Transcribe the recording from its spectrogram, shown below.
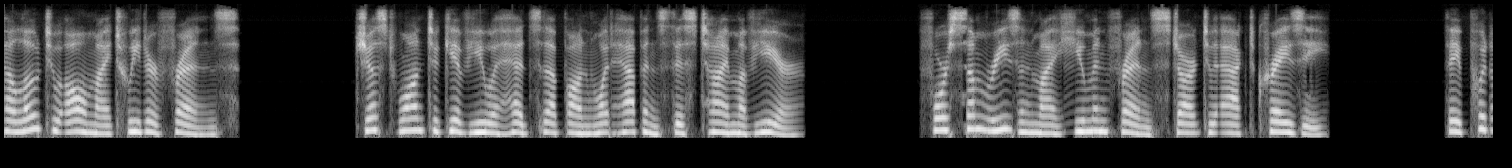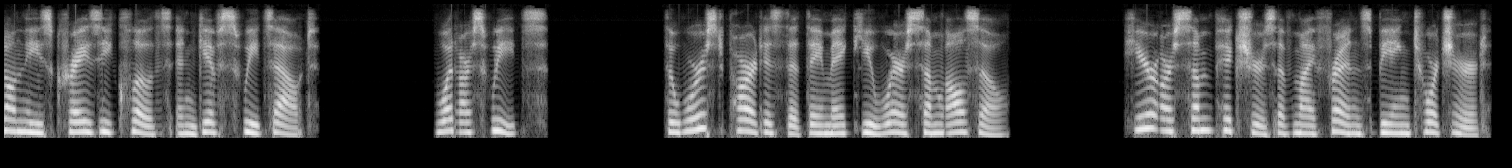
Hello to all my Twitter friends. Just want to give you a heads up on what happens this time of year. For some reason my human friends start to act crazy. They put on these crazy clothes and give sweets out. What are sweets? The worst part is that they make you wear some also. Here are some pictures of my friends being tortured.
